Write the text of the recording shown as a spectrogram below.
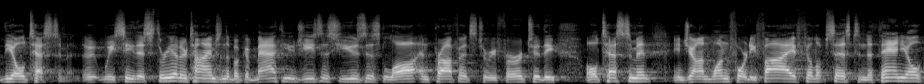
the Old Testament. We see this three other times in the book of Matthew. Jesus uses law and prophets to refer to the Old Testament. In John 1:45, Philip says to Nathanael,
